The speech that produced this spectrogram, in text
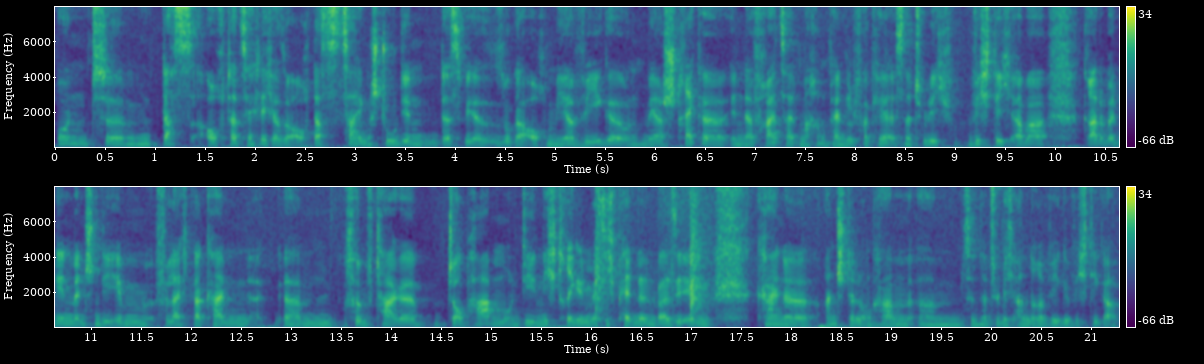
und ähm, das auch tatsächlich, also auch das zeigen Studien, dass wir sogar auch mehr Wege und mehr Strecke in der Freizeit machen. Pendelverkehr ist natürlich wichtig, aber gerade bei den Menschen, die eben vielleicht gar keinen ähm, Fünf-Tage-Job haben und die nicht regelmäßig pendeln, weil sie eben keine Anstellung haben, ähm, sind natürlich andere Wege wichtiger.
